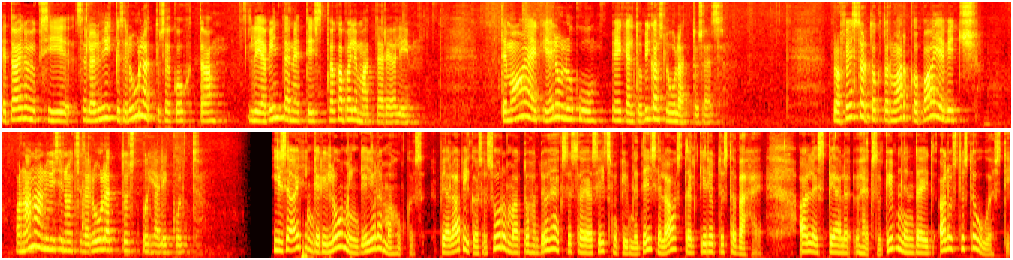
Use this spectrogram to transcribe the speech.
et ainuüksi selle lühikese luuletuse kohta leiab internetist väga palju materjali. tema aeg ja elulugu peegeldub igas luuletuses. professor doktor Marko Pajevitš on analüüsinud seda luuletust põhjalikult Ilse Aihingeri looming ei ole mahukas. peale abikaasa surma tuhande üheksasaja seitsmekümne teisel aastal kirjutas ta vähe. alles peale üheksakümnendaid alustas ta uuesti.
